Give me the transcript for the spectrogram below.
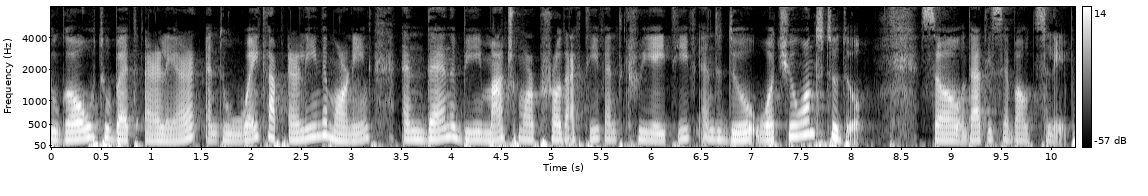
to go to bed earlier and to wake up early in the morning and then be much more productive and creative and do what you want to do. So that is about sleep.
